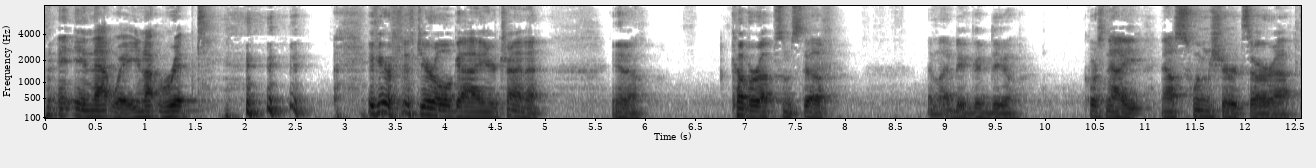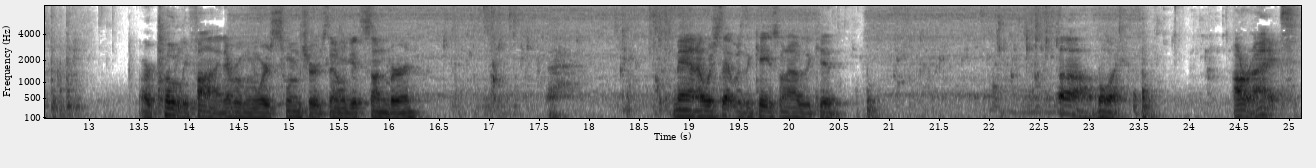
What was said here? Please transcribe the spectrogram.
in that way, you're not ripped. if you're a 50 year old guy and you're trying to, you know, cover up some stuff, it might be a good deal. Of course, now you, now swim shirts are uh, are totally fine. Everyone wears swim shirts, they don't get sunburn. Man, I wish that was the case when I was a kid. Oh boy. All right.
